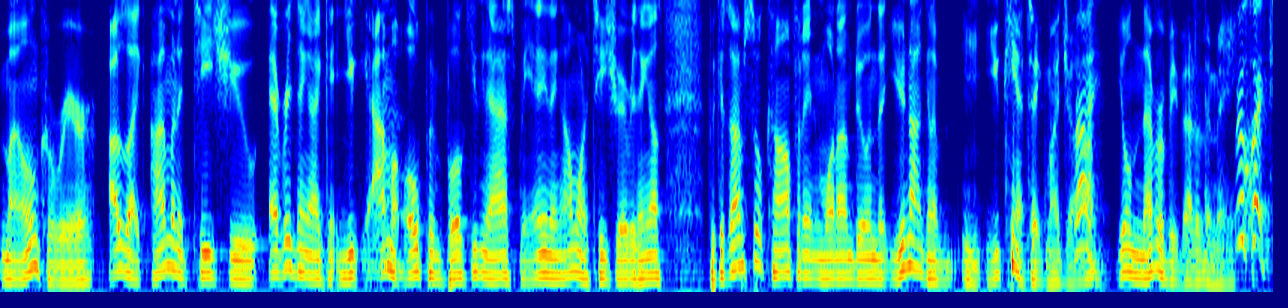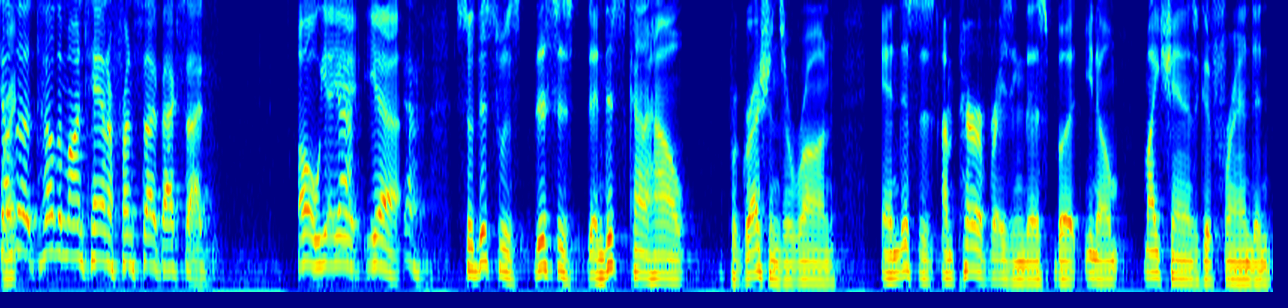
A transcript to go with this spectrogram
in my own career, I was like, I'm going to teach you everything I can. You, I'm an open book. You can ask me anything. I want to teach you everything else because I'm so confident in what I'm doing that you're not going to, you, can't take my job. Right. You'll never be better than me. Real quick, tell Right. the tell the Montana front side back side. Oh yeah, yeah, yeah. yeah. So this was this is and this is kind of how progressions are run. And this is I'm paraphrasing this, but you know, Mike Shanahan's a good friend, and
